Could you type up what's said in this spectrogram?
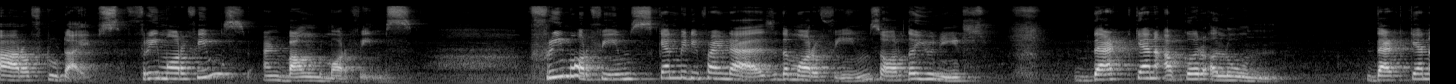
are of two types free morphemes and bound morphemes. Free morphemes can be defined as the morphemes or the units that can occur alone that can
